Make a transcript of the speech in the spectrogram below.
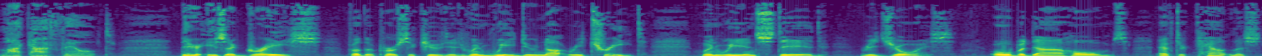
like I felt. There is a grace for the persecuted when we do not retreat, when we instead rejoice. Obadiah Holmes, after countless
